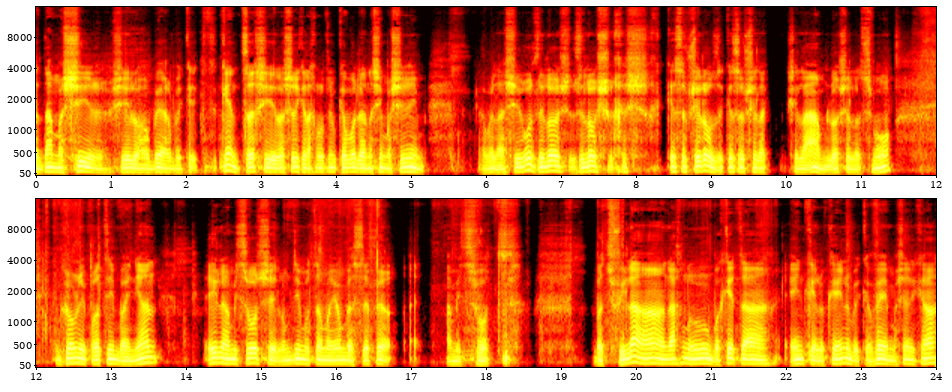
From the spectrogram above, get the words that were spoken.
אדם עשיר, שיהיה לו הרבה הרבה, כן, צריך שיהיה לו עשיר כי אנחנו נותנים כבוד לאנשים עשירים, אבל העשירות זה לא, זה לא כסף שלו, זה כסף של, של העם, לא של עצמו, עם כל מיני פרטים בעניין. אלה המצוות שלומדים אותם היום בספר המצוות. בתפילה אנחנו בקטע אין כאלוקינו בקווה, מה שנקרא,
